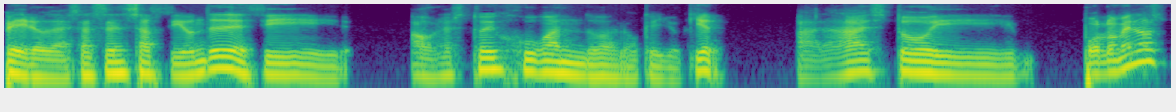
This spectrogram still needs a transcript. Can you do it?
Pero da esa sensación de decir. Ahora estoy jugando a lo que yo quiero. Ahora estoy. Por lo menos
